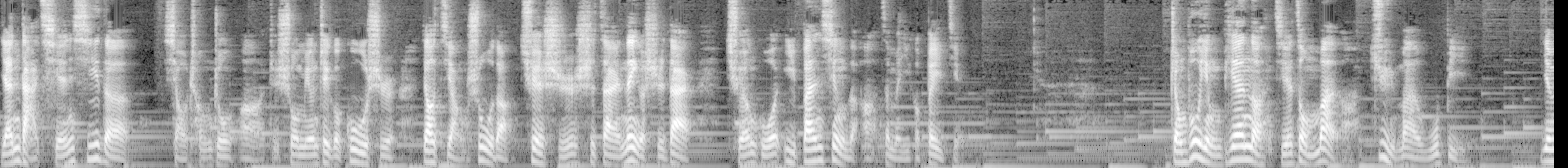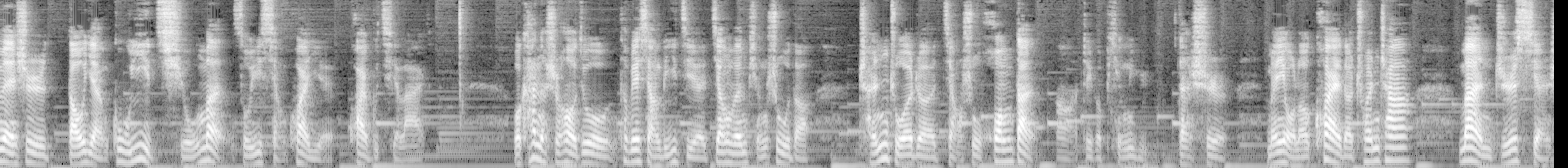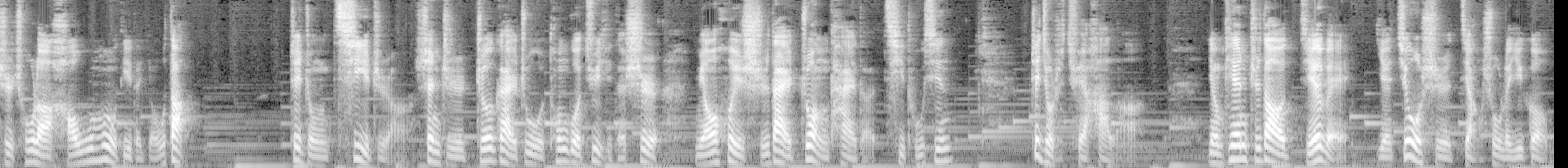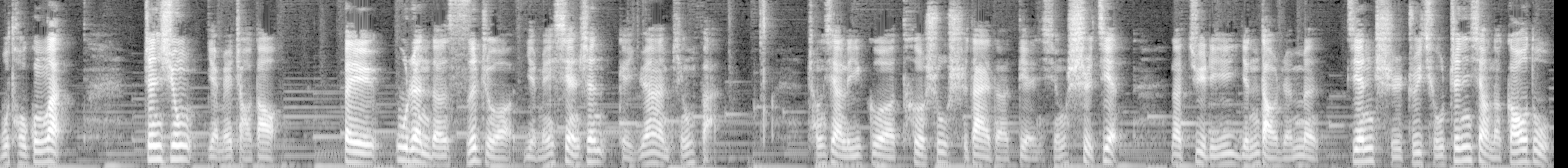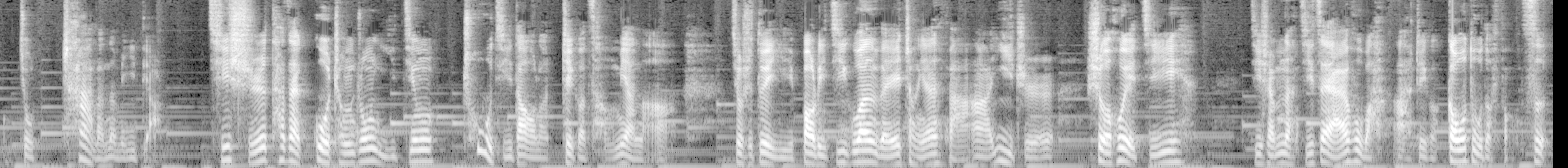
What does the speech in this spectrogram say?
严打前夕的小城中啊，这说明这个故事要讲述的确实是在那个时代全国一般性的啊这么一个背景。整部影片呢，节奏慢啊，巨慢无比，因为是导演故意求慢，所以想快也快不起来。我看的时候就特别想理解姜文评述的“沉着着讲述荒诞”啊这个评语，但是没有了快的穿插，慢只显示出了毫无目的的游荡。这种气质啊，甚至遮盖住通过具体的事描绘时代状态的企图心。这就是缺憾了啊！影片直到结尾，也就是讲述了一个无头公案，真凶也没找到，被误认的死者也没现身给冤案平反，呈现了一个特殊时代的典型事件。那距离引导人们坚持追求真相的高度就差了那么一点儿。其实他在过程中已经触及到了这个层面了啊！就是对以暴力机关为障眼法啊，抑制社会及及什么呢？及 ZF 吧啊，这个高度的讽刺。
